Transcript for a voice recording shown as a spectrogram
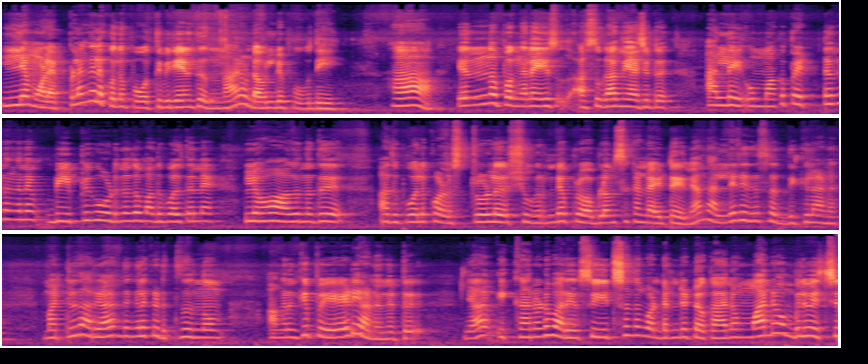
ഇല്ല മോളെ എപ്പോഴെങ്കിലൊക്കെ ഒന്ന് പോത്ത് ബിരിയാണി തിന്നാനും ഉണ്ടാവില്ലൊരു പൂതി. ആ എന്നിപ്പോൾ ഇങ്ങനെ ഈ അസുഖം വിചാരിച്ചിട്ട്. അല്ലേ ഉമ്മക്ക് പെട്ടെന്ന് ഇങ്ങനെ ബി പി കൂടുന്നതും അതുപോലെ തന്നെ ലോ ആകുന്നത് അതുപോലെ കൊളസ്ട്രോൾ ഷുഗറിന്റെ പ്രോബ്ലംസ് ഒക്കെ ഉണ്ടായിട്ട് ഞാൻ നല്ല രീതിയിൽ ശ്രദ്ധിക്കലാണ്. മറ്റേത് അറിയാതെ എന്തെങ്കിലുമൊക്കെ എടുത്തു തിന്നും. അങ്ങനെ എനിക്ക് പേടിയാണ് എന്നിട്ട്. ഞാൻ ഇക്കാനോട് പറയും സ്വീറ്റ്സ് ഒന്നും കൊണ്ടുവരണ്ട കേട്ടോ കാരണം ഉമ്മാന്റെ മുമ്പിൽ വെച്ച്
